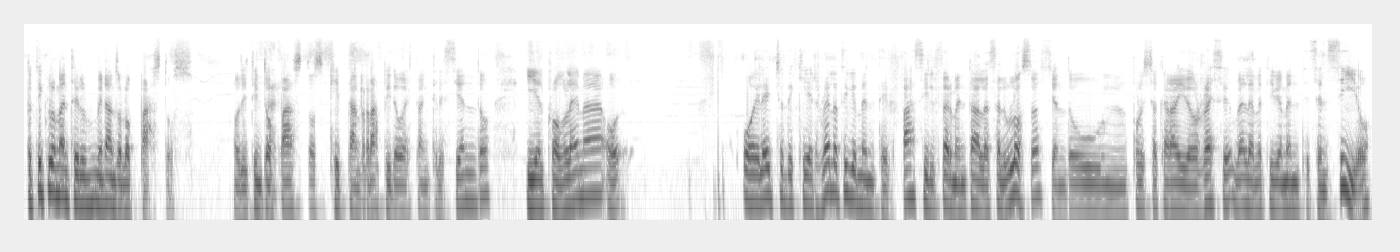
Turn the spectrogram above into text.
particularmente mirando los pastos los distintos pastos que tan rápido están creciendo y el problema o, el hecho de que es relativamente fácil fermentar la celulosa, siendo un polisacárido relativamente sencillo,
